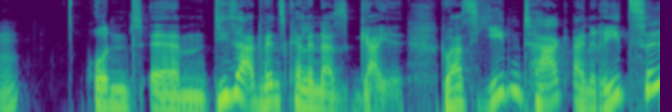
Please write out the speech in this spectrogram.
Und ähm, dieser Adventskalender ist geil. Du hast jeden Tag ein Rätsel.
